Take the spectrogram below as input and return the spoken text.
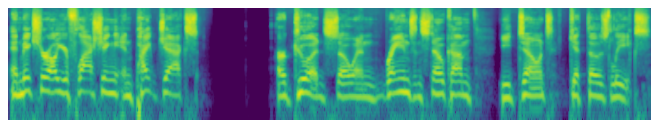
And make sure all your flashing and pipe jacks are good so when rains and snow come, you don't get those leaks.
